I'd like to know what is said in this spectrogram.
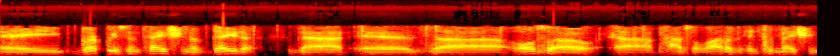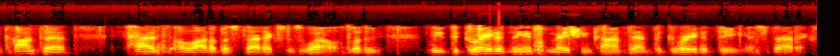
a representation of data that is uh, also uh, has a lot of information content, has a lot of aesthetics as well. So the, the, the greater the information content, the greater the aesthetics.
